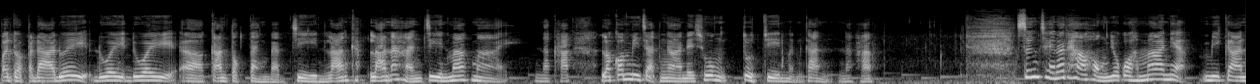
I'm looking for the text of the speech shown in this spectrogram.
ประดับประดาด้วยด้วยด้วยการตกแต่งแบบจีน ร้านร้านอาหารจีนมากมายนะคะ แล้วก็มีจัดงานในช่วงตรุษจีนเหมือนกันนะคะ ซึ่งไชน่าทาวของโยโกฮาม่าเนี่ยมีการ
